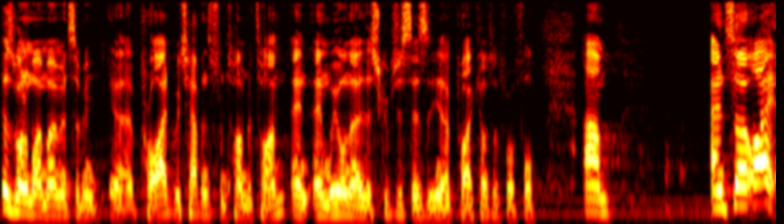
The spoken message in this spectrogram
it was one of my moments of uh, pride, which happens from time to time. And, and we all know that scripture says that, you know, pride comes before a fall. Um, and so I,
